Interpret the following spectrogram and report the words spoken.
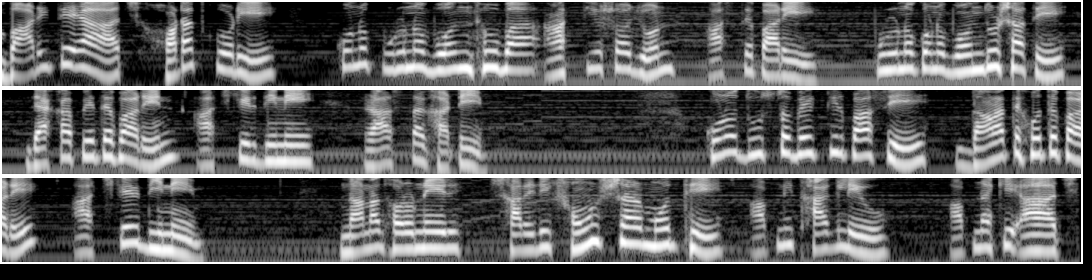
বাড়িতে আজ হঠাৎ করে কোনো পুরনো বন্ধু বা আত্মীয় স্বজন আসতে পারে। পুরনো কোনো বন্ধুর সাথে দেখা পেতে পারেন আজকের দিনে রাস্তাঘাটে। কোনো দুস্থ ব্যক্তির পাশে দাঁড়াতে হতে পারে আজকের দিনে। নানা ধরনের শারীরিক সমস্যার মধ্যে আপনি থাকলেও আপনাকে আজ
